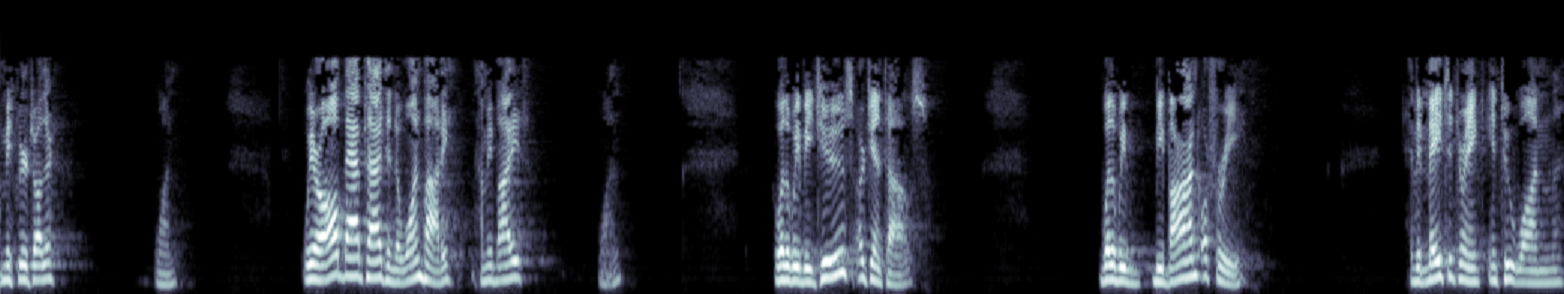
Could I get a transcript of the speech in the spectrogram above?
How many spirits are there? One. We are all baptized into one body. How many bodies? One. Whether we be Jews or Gentiles, whether we be bond or free, have been made to drink into one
